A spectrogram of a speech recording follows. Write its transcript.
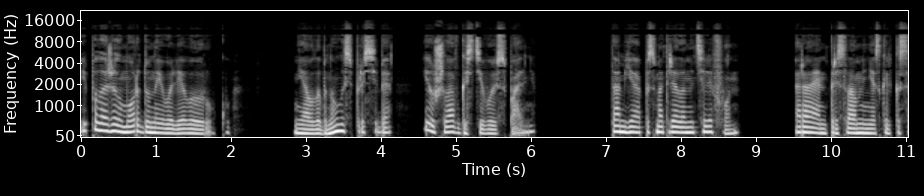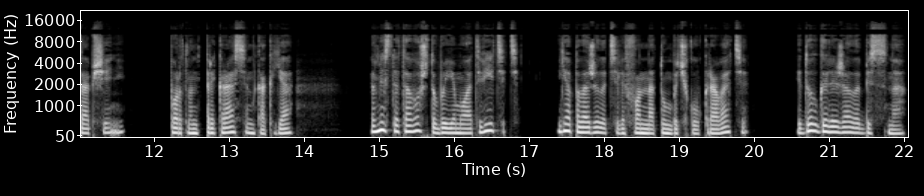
и положил морду на его левую руку. Я улыбнулась про себя и ушла в гостевую спальню. Там я посмотрела на телефон. Райан прислал мне несколько сообщений. Портленд прекрасен, как я — Вместо того, чтобы ему ответить, я положила телефон на тумбочку у кровати и долго лежала без сна,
